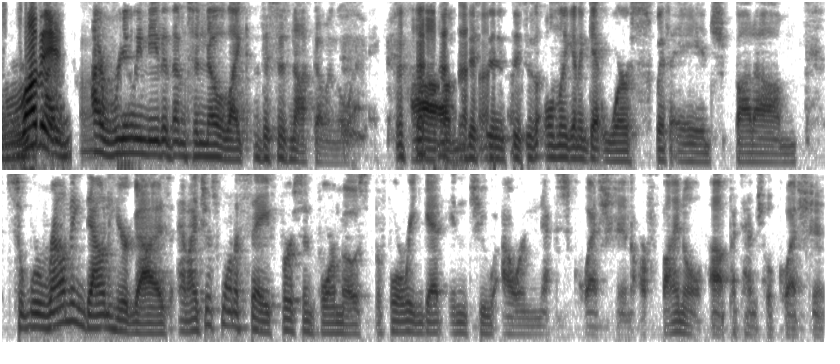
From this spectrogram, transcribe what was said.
Love it. I, I really needed them to know like this is not going away um, this is this is only going to get worse with age but um so we're rounding down here guys and i just want to say first and foremost before we get into our next question our final uh, potential question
